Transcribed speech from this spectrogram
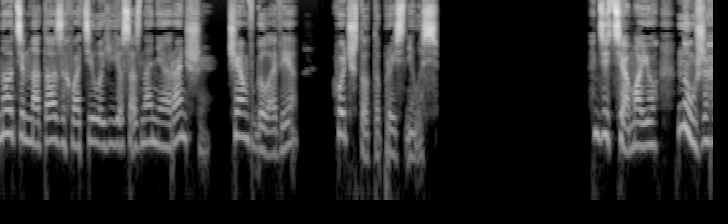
но темнота захватила ее сознание раньше, чем в голове хоть что-то прояснилось. «Дитя мое, ну же,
